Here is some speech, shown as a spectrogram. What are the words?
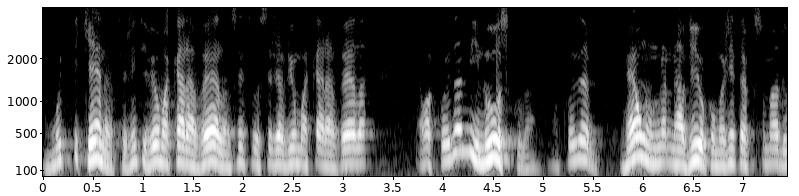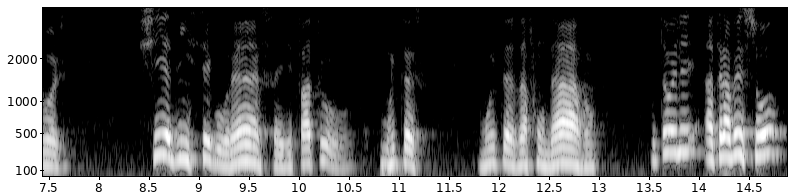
muito pequenas. Se a gente vê uma caravela, não sei se você já viu uma caravela, é uma coisa minúscula, uma coisa, não é um navio como a gente está acostumado hoje, cheia de insegurança e de fato muitas, muitas afundavam. Então ele atravessou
